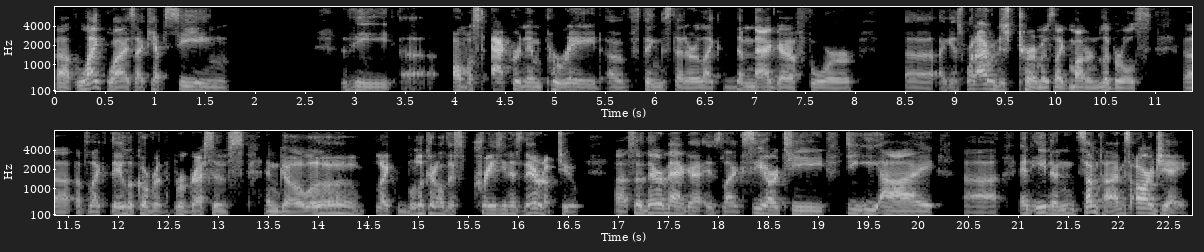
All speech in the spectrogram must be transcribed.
uh, likewise i kept seeing the uh, almost acronym parade of things that are like the maga for uh, i guess what i would just term as like modern liberals uh, of like they look over at the progressives and go like look at all this craziness they're up to uh, so their MAGA is like CRT, DEI, uh, and even sometimes RJ.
